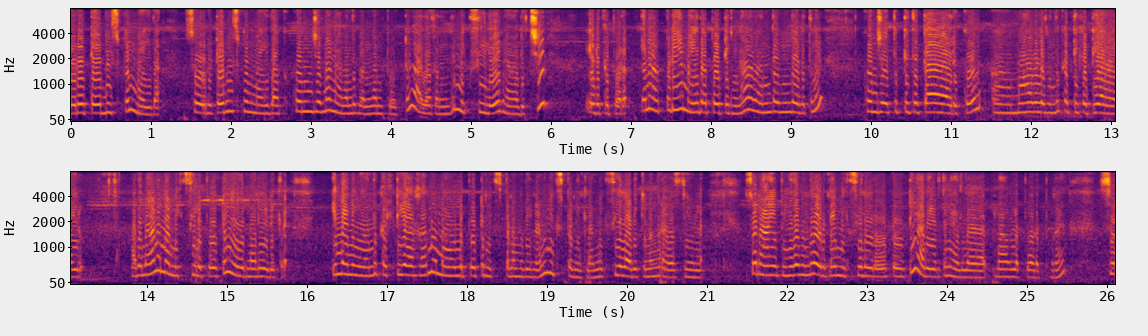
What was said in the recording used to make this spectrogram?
ஒரு டேபிள் ஸ்பூன் மைதா. ஸோ ஒரு டேபிள் ஸ்பூன் மைதாக்கு கொஞ்சமாக நான் வந்து வெள்ளம் போட்டு அதை வந்து மிக்சியிலே நான் அடித்து எடுக்க போகிறேன் ஏன்னா அப்படியே மைதா போட்டிங்கன்னா அது அந்தந்த இடத்துல கொஞ்சம் திட்டு திட்டாக இருக்கும். மாவில் வந்து கட்டி கட்டியாக ஆயிரும். அதனால் நான் மிக்சியில் போட்டு இது மாதிரி எடுக்கிறேன். இல்லை நீங்கள் வந்து கட்டியாகாமல் மாவில் போட்டு மிக்ஸ் பண்ண முடியும்னாலும் மிக்ஸ் பண்ணிக்கலாம். மிக்சியில் அடிக்கணுங்கிற அவசியம் இல்லை. ஸோ நான் இப்போ இதை வந்து ஒரு டைம் மிக்சியில் ஒரு ஓட்டு ஊட்டி அதை எடுத்து நான் அதில் மாவில் போட போகிறேன் ஸோ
